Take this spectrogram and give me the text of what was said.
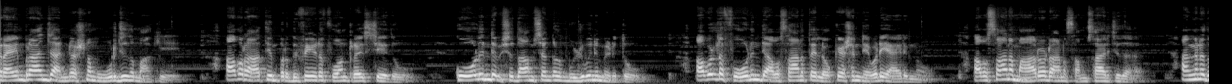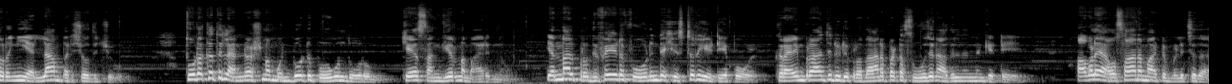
ക്രൈംബ്രാഞ്ച് അന്വേഷണം ഊർജിതമാക്കി. അവർ ആദ്യം പ്രതിഭയുടെ ഫോൺ ട്രേസ് ചെയ്തു. കോളിന്റെ വിശദാംശങ്ങൾ മുഴുവനും എടുത്തു. അവളുടെ ഫോണിന്റെ അവസാനത്തെ ലൊക്കേഷൻ എവിടെയായിരുന്നു? അവസാനം ആരോടാണ് സംസാരിച്ചത്? അങ്ങനെ തുടങ്ങി എല്ലാം പരിശോധിച്ചു. തുടക്കത്തിൽ അന്വേഷണം മുൻപോട്ട് പോകും തോറും കേസ് സങ്കീർണമായിരുന്നു. എന്നാൽ പ്രതിഭയുടെ ഫോണിന്റെ ഹിസ്റ്ററി കിട്ടിയപ്പോൾ ക്രൈംബ്രാഞ്ചിന് ഒരു പ്രധാനപ്പെട്ട സൂചന അതിൽ നിന്നും കിട്ടി. അവളെ അവസാനമായിട്ടും വിളിച്ചത്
